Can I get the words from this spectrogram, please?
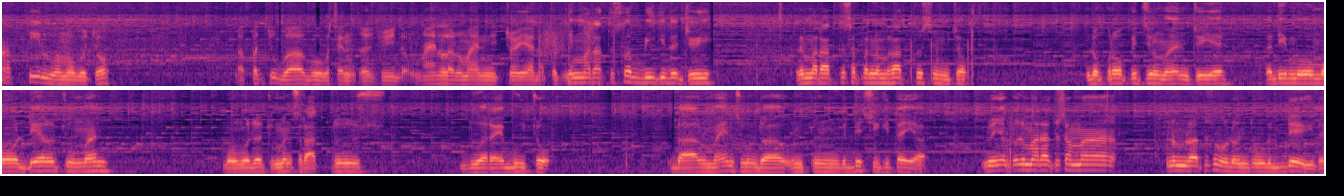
Mati lu sama gue cok Dapat juga gue sensa cuy. Lumayan lah lumayan nih cuy. Ya Dapat 500 lebih kita cuy. 500 apa 600 nih cok Udah profit sih lumayan cuy ya. Tadi mau model cuman. Mau model cuman 100 2000 cok udah lumayan sih udah untung gede sih kita ya. Udah nyampe 500 sama 600 udah untung gede kita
